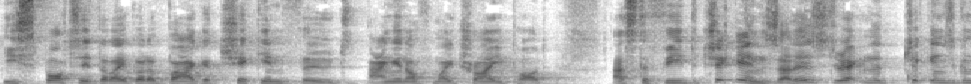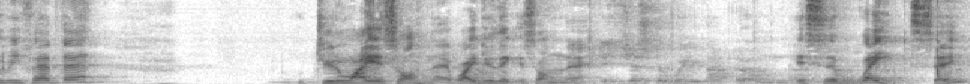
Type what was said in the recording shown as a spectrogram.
He spotted that I've got a bag of chicken food hanging off my tripod. That's to feed the chickens. That is. Do you reckon the chickens are going to be fed there? Do you know why it's on there? Why do you think it's on there? It's just a weight that down. It's a weight, see?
